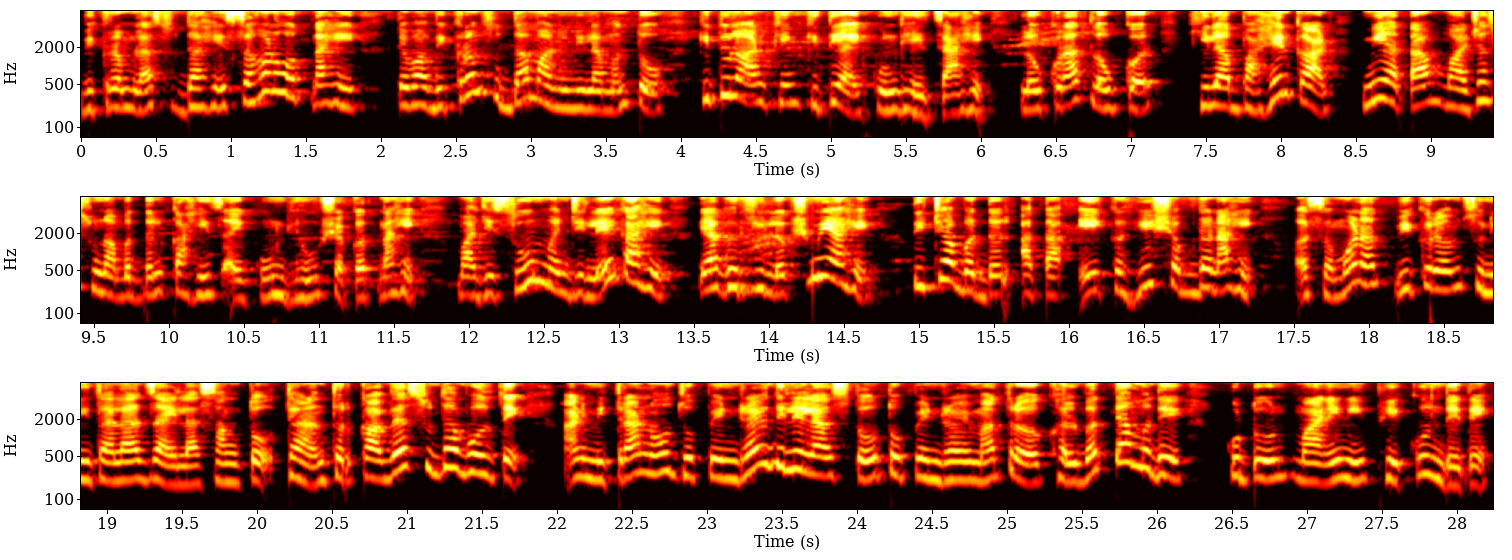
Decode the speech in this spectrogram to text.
विक्रमला सुद्धा हे सहन होत नाही. तेव्हा विक्रम सुद्धा मानिनीला म्हणतो की तुला आणखीन किती ऐकून घ्यायचं आहे? लवकरात लवकर हिला बाहेर काढ. मी आता माझ्या सुनाबद्दल काहीच ऐकून घेऊ शकत नाही. माझी सून म्हणजे लेख आहे. या घरची लक्ष्मी आहे. तिच्याबद्दल आता एकही शब्द नाही. असं म्हणत विक्रम सुनीताला जायला सांगतो. त्यानंतर काव्या सुद्धा बोलते आणि मित्रांनो जो पेनड्राईव्ह दिलेला असतो तो पेनड्राईव्ह मात्र खलबत्त्यामध्ये कुटून मानिनी फेकून देते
